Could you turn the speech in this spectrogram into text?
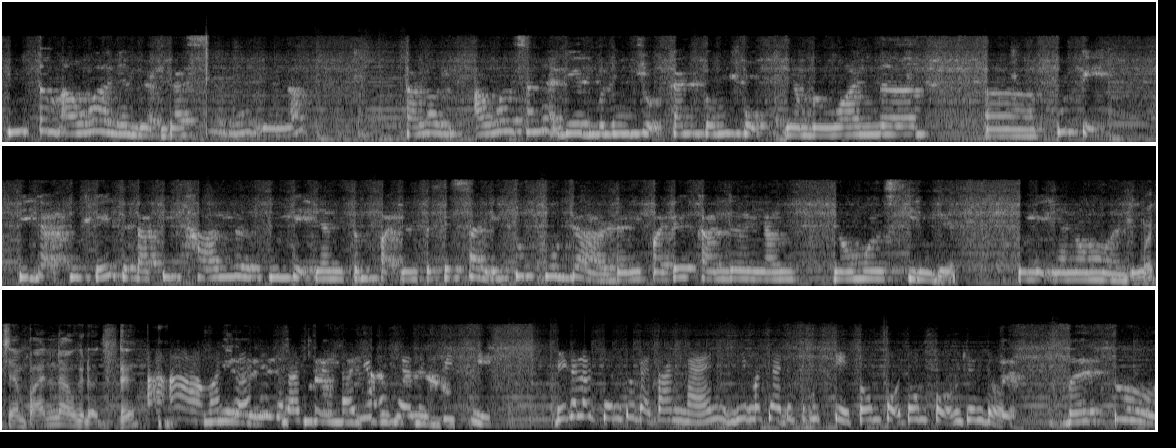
Simptom awal yang bi- biasanya ialah kalau awal sangat dia menunjukkan tumpuk yang berwarna uh, putih tidak putih tetapi color kulit yang tempat yang terkesan itu pudar daripada color yang normal skin dia kulit yang normal dia Macam panau ke doktor? Ah, ah, masalahnya Ya, tu doktor. kurang- Saya pun ada fikir. Dia kalau sentuh kat tangan, dia macam ada putih, tumpuk-tumpuk macam tu. Betul.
